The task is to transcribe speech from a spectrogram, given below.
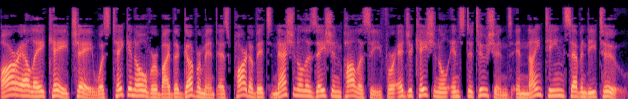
RLAK was taken over by the government as part of its nationalization policy for educational institutions in 1972.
